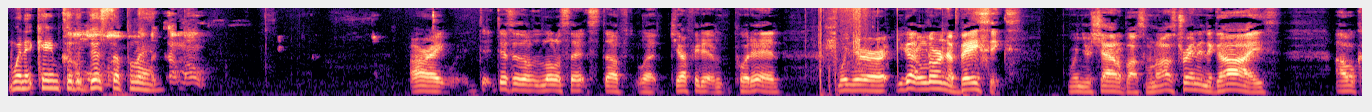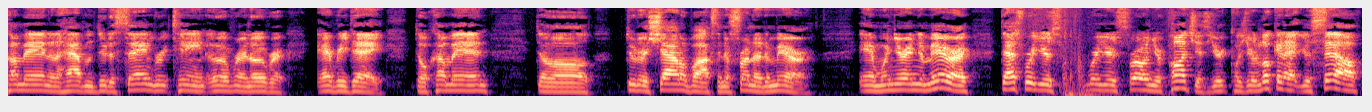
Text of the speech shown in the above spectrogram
when it came to Come the on, discipline. Come on. All right, this is a little stuff what Jeffrey didn't put in. When you're, you got to learn the basics when you're shadow boxing. When I was training the guys, I would come in and have them do the same routine over and over every day. They'll come in, they'll do their shadow boxing in front of the mirror, and when you're in the mirror, that's where you're where you're throwing your punches. You're because you're looking at yourself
